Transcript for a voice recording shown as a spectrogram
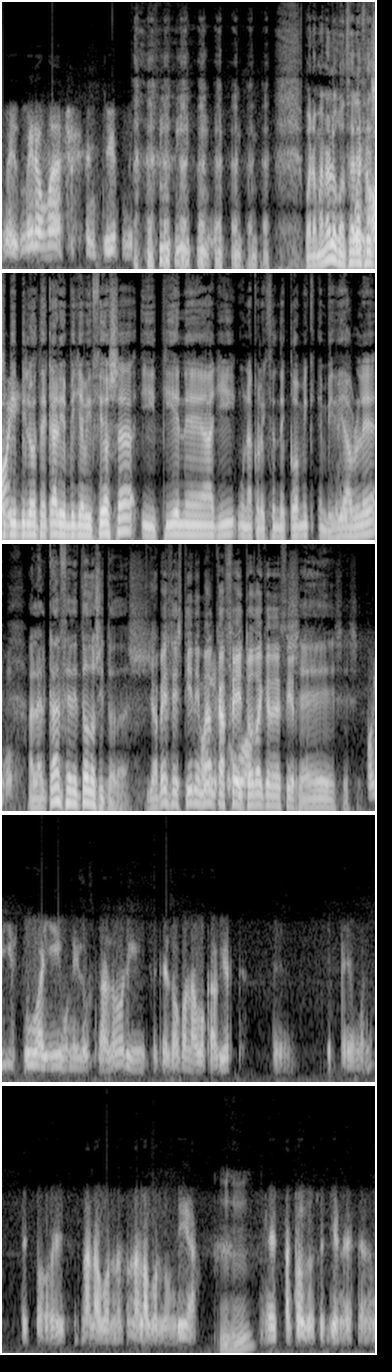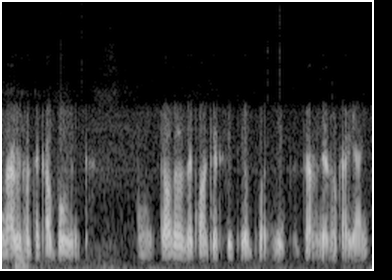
Me esmero más, ¿entiendes? Bueno, Manolo González Bueno, es hoy- bibliotecario en Villa Viciosa y tiene allí una colección de cómic envidiable al alcance de todos y todas. Y a veces tiene Hoy mal café, estuvo- todo hay que decir. Sí, sí, sí. Hoy estuvo allí un ilustrador y se quedó con la boca abierta. Eh, que, bueno, esto es una labor, no es una labor de un día, Ujú. es para todos, ¿entiendes? En una biblioteca pública. Todos de cualquier sitio, pues disfrutan de lo que hay ahí.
